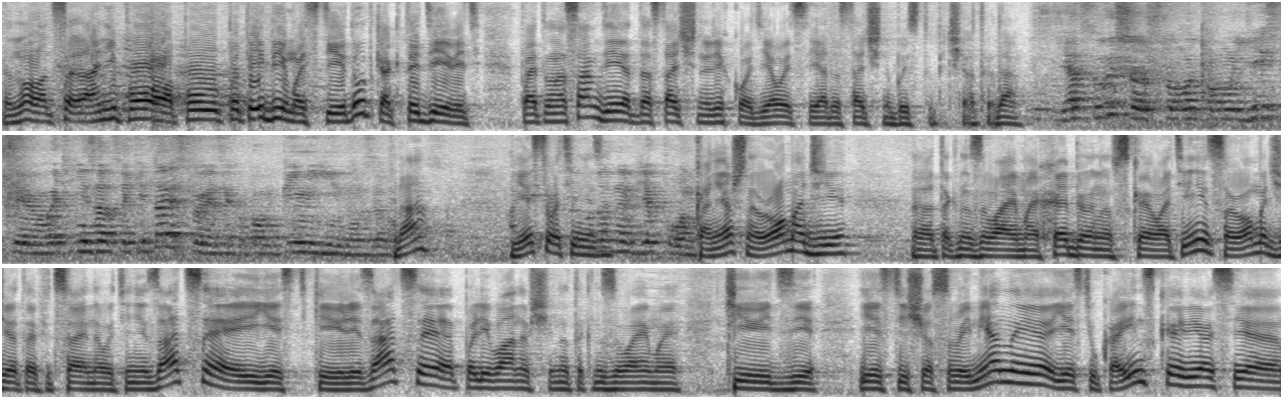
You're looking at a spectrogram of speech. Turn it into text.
Но ц- они по, по употребимости идут как Т9, поэтому на самом деле это достаточно легко делается, я достаточно быстро печатаю, да. Я слышал, что вот, по-моему, есть латинизация китайского языка, по-моему, пиньин называется. Да? Есть латиница? Конечно, ромаджи, э, так называемая хэберновская латиница. Ромаджи — это официальная латинизация, и есть кириллизация, поливановщина, так называемая киридзи. Есть еще современные, есть украинская версия,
